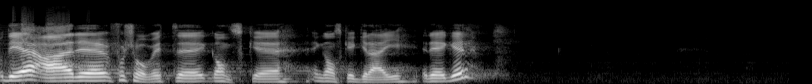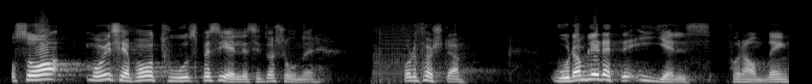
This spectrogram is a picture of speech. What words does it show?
Og det er for så vidt ganske, en ganske grei regel. Og så må vi se på to spesielle situasjoner. For det første hvordan blir dette i gjeldsforhandling?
